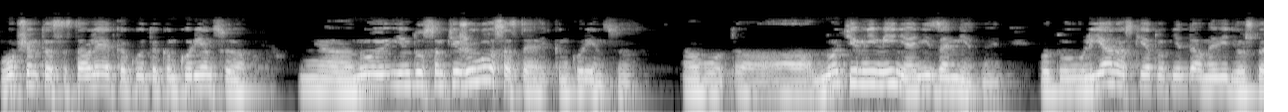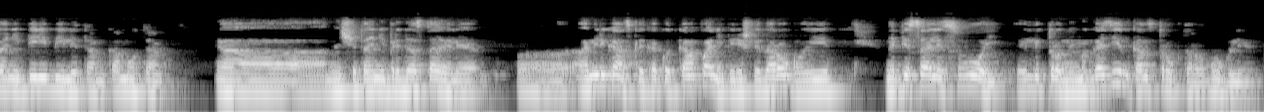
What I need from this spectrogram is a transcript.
в общем-то, составляют какую-то конкуренцию. Ну, индусам тяжело составить конкуренцию вот. А, но, тем не менее, они заметны. Вот Ульяновск я тут недавно видел, что они перебили там кому-то, а, значит, они предоставили а, американской какой-то компании, перешли дорогу и написали свой электронный магазин, конструктор в Гугле,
